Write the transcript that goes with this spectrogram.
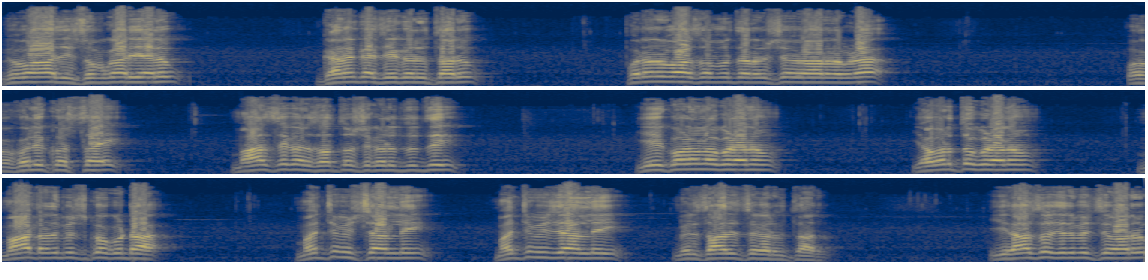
వివాహాది శుభకార్యాలు ఘనంగా చేయగలుగుతారు. పునర్వాస సంబంధ విషయ వ్యవహారాలు కూడా ఒక కొలిక్కి వస్తాయి. మానసిక సంతోషం కలుగుతుంది. ఏ కోణంలో కూడాను ఎవరితో కూడాను మాట అనిపించుకోకుండా మంచి విషయాల్ని మంచి విజయాల్ని మీరు సాధించగలుగుతారు. ఈ రాశిలో జన్మించేవారు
